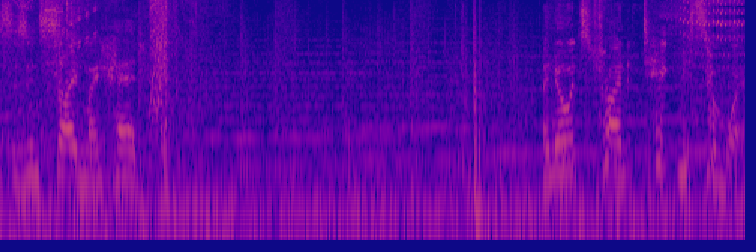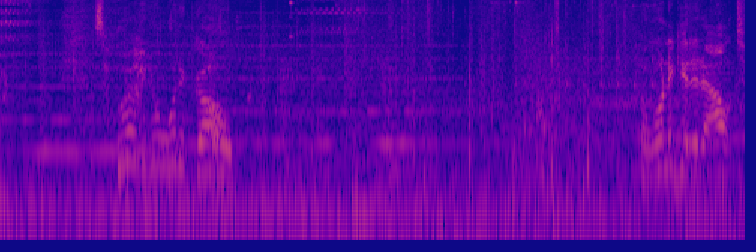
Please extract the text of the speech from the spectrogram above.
Corvus is inside my head. I know it's trying to take me somewhere. Somewhere I don't want to go. I want to get it out.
